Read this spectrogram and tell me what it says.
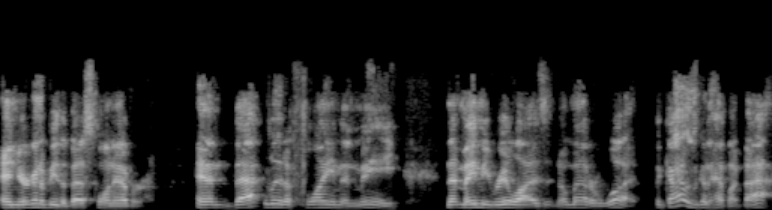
and you're going to be the best one ever. And that lit a flame in me that made me realize that no matter what, the guy was going to have my back.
